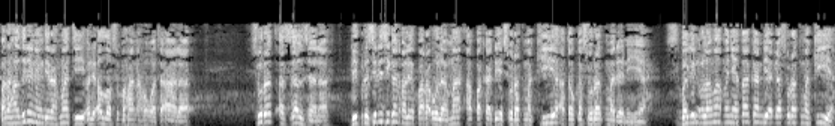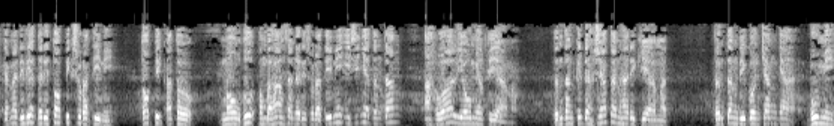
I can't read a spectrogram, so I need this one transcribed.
Para hadirin yang dirahmati oleh Allah Subhanahu wa taala, surat Az-Zalzalah diperselisihkan oleh para ulama apakah dia surat Makkiyah ataukah surat Madaniyah. Sebagian ulama menyatakan dia adalah surat Makkiyah karena dilihat dari topik surat ini, topik atau maudhu pembahasan dari surat ini isinya tentang ahwal yaumil qiyamah. Tentang kedahsyatan hari kiamat. Tentang digoncangnya bumi.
